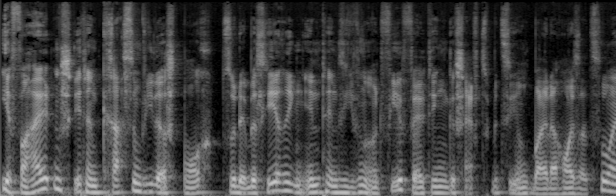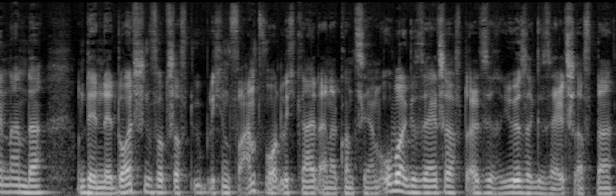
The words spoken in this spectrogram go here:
Ihr Verhalten steht in krassem Widerspruch zu der bisherigen intensiven und vielfältigen Geschäftsbeziehung beider Häuser zueinander und der in der deutschen Wirtschaft üblichen Verantwortlichkeit einer Konzernobergesellschaft als seriöser Gesellschafter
